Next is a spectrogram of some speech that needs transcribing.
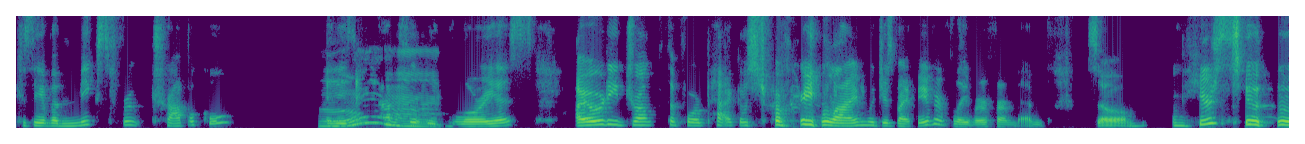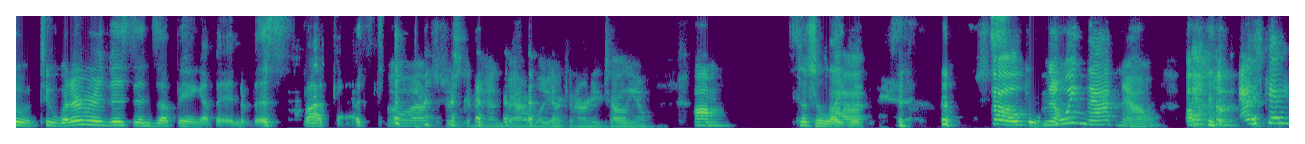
because they have a mixed fruit tropical. It is absolutely Mm. glorious. I already drunk the four pack of strawberry lime, which is my favorite flavor from them. So here's to to whatever this ends up being at the end of this podcast. Oh, that's just gonna end badly. I can already tell you. Um, Such a lightweight. So knowing that now, um, Eskay,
